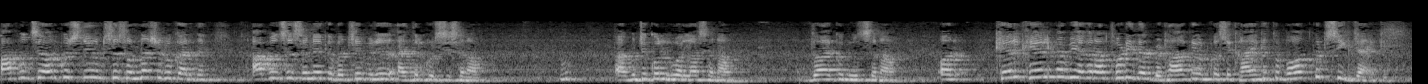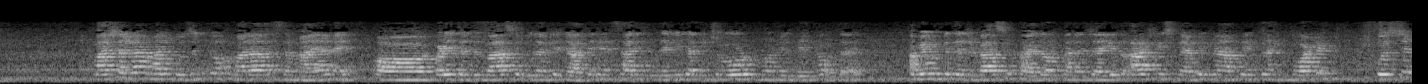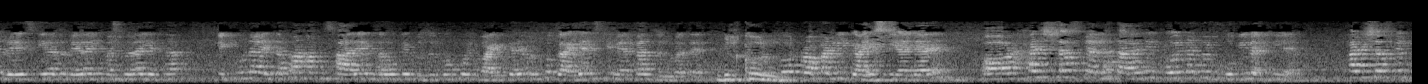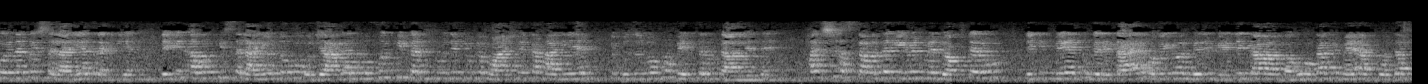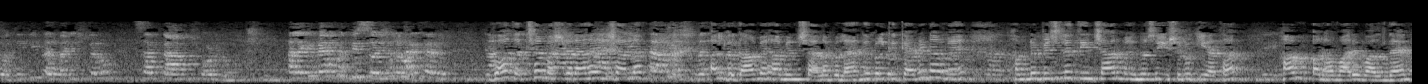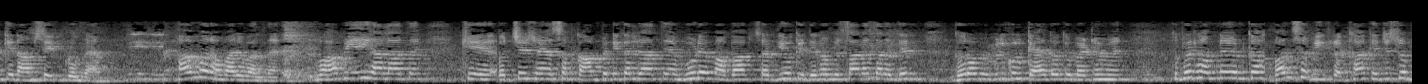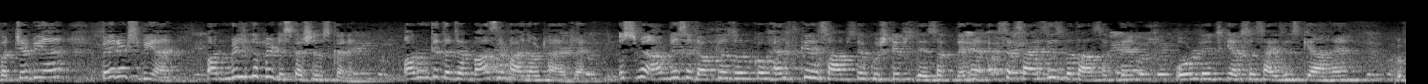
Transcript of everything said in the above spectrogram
آپ ان سے اور کچھ نہیں، ان سے سننا شروع کر دیں۔ آپ ان سے سنیں کہ بچے مجھے آیت الکرسی سناؤ۔ آپ مجھے کل ہو اللہ سناؤ۔ دعا کو سناؤ۔ اور کھیل کھیل میں بھی اگر آپ تھوڑی دیر بٹھا کے ان کو سکھائیں گے تو بہت کچھ سیکھ جائیں گے۔ ماشاء اللہ ہمارے بزرگ تو ہمارا سرمایہ ہے اور بڑے تجربات سے گزر کے جاتے ہیں۔ ساری زندگی کا نچوڑ انہوں نے دیکھا ہوتا ہے۔ ہمیں ان کے تجربات سے فائدہ اٹھانا چاہیے۔ تو آج کی اس محفل میں آپ نے اتنا امپورٹنٹ کوشچن ریز کیا۔ تو میرا ایک مشورہ یہ تھا کہ کیوں نہ ایک دفعہ ہم سارے گھروں کے بزرگوں کو انوائٹ کریں ان کو گائیڈنس کی میرے پاس ضرورت ہے۔ بالکل۔ ان کو پراپرلی گائڈ کیا جائے۔ اور ہر شخص میں اللہ تعالیٰ نے کوئی نہ کوئی خوبی رکھی ہے۔ ہر شخص میں کوئی نہ کوئی صلاحیت رکھی ہے۔ لیکن اب ان کی صلاحیتوں کو اجاگر وہ خود بھی کنفیوز ہے کیونکہ معاشرے کا حال یہ ہے کہ بزرگوں کو ایک طرف ڈال دیتے ہیں۔ ہر شخص کا مطلب ایون میں ڈاکٹر ہوں لیکن میں تو ریٹائر ہو گئی ہوں اور میرے بیٹے کا بہو کا کہ میں اب پوتا پوتی کی پرورش کروں سب کام چھوڑ دوں۔ حالانکہ میں خود بھی سوچ لوں کروں۔ بہت اچھا مشورہ ہے انشاءاللہ الوداع میں ہم انشاءاللہ بلائیں گے بلکہ کینیڈا میں ہم نے پچھلے تین چار مہینوں سے یہ شروع کیا تھا ہم اور ہمارے والدین کے نام سے ایک پروگرام۔ ہم اور ہمارے والدین۔ وہاں بھی یہی حالات ہے کہ بچے جو ہیں سب کام پہ نکل جاتے ہیں، بوڑھے ماں باپ سردیوں کے دنوں میں سارا سارا دن گھروں میں بالکل قید ہو کے بیٹھے ہوئے تو پھر ہم نے ان کا ون سا ویک رکھا کہ جس میں بچے بھی آئیں پیرنٹس بھی آئیں، اور مل کے پھر ڈسکشن کریں، اور ان کے تجربات سے فائدہ اٹھایا جائے۔ اس میں آپ جیسے ڈاکٹر ان کو ہیلتھ کے حساب سے کچھ ٹپس دے سکتے ہیں ایکسرسائز بتا سکتے ہیں اولڈ ایج کی ایکسرسائز کیا ہیں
